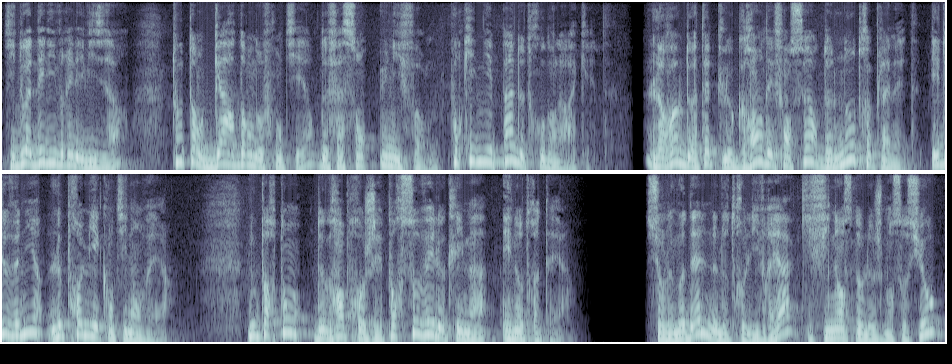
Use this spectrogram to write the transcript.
qui doit délivrer les visas tout en gardant nos frontières de façon uniforme pour qu'il n'y ait pas de trou dans la raquette. L'Europe doit être le grand défenseur de notre planète et devenir le premier continent vert. Nous portons de grands projets pour sauver le climat et notre Terre. Sur le modèle de notre livret A, qui finance nos logements sociaux,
